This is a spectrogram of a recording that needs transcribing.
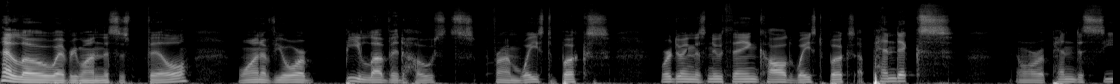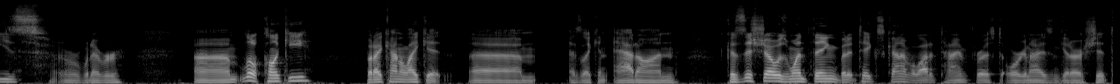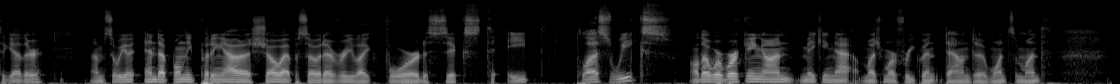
Hello, everyone. This is Phil, one of your beloved hosts from Waste Books. We're doing this new thing called Waste Books Appendix or Appendices or whatever. Um, a little clunky, but I kind of like it um, as like an add-on because this show is one thing, but it takes kind of a lot of time for us to organize and get our shit together. Um, so we end up only putting out a show episode every like four to six to eight plus weeks. Although we're working on making that much more frequent, down to once a month.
